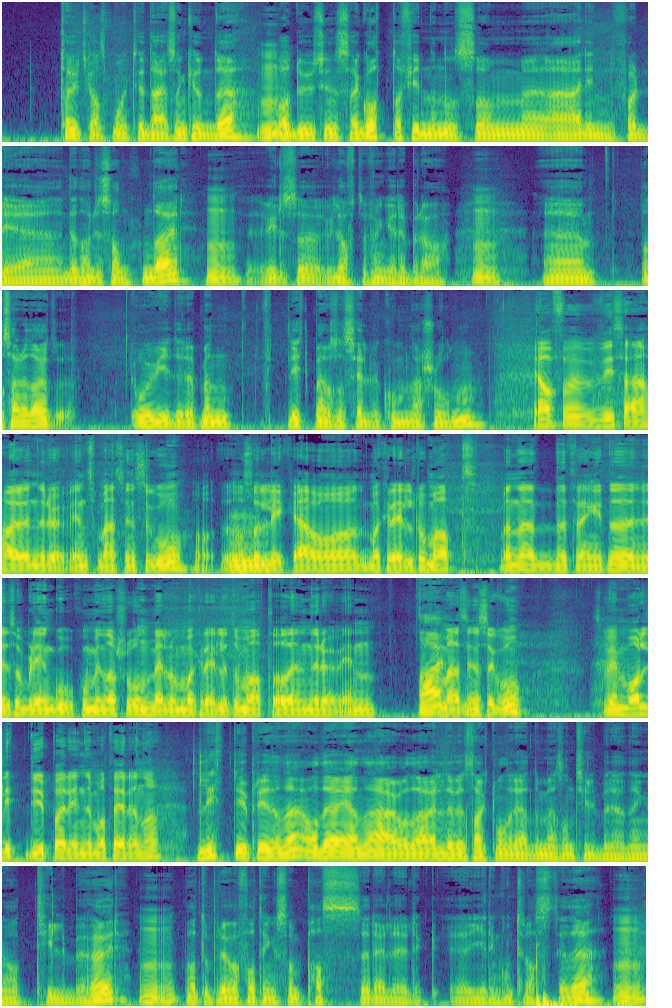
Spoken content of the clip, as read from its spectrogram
ta utgangspunkt i deg som kunde, Mm. hva du syns er godt, og finne noe som er innenfor det, den horisonten der, Mm. vil, så, vil ofte fungere bra. Mm. Uh, og så er det da vi videre, men litt mer også selve kombinasjonen. Ja, for hvis jeg har en rødvin som jeg syns er god, og, og så Mm. liker jeg å makrell i tomat, men det, det trenger ikke nødvendigvis å bli en god kombinasjon mellom makrell i tomat og den rødvinen som jeg syns er god. Så vi må litt dypere inn i materien nå. litt dypere inn i det. Og det ene er jo da, eller det vi snakket om allerede med sånn tilberedning og tilbehør. Mm. og At du prøver å få ting som passer eller eh, gir en kontrast i det. Mm.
